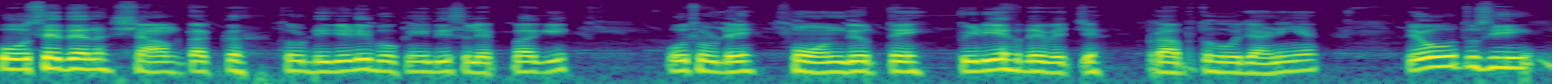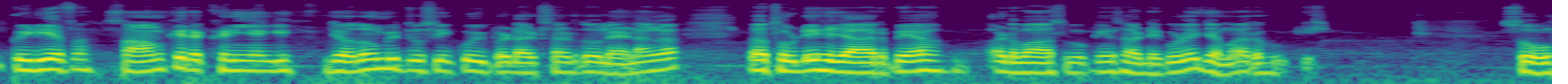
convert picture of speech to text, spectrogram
ਉਸੇ ਦਿਨ ਸ਼ਾਮ ਤੱਕ ਤੁਹਾਡੀ ਜਿਹੜੀ ਬੁਕਿੰਗ ਦੀ ਸਲਿੱਪ ਹੈਗੀ ਉਹ ਤੁਹਾਡੇ ਫੋਨ ਦੇ ਉੱਤੇ PDF ਦੇ ਵਿੱਚ ਪ੍ਰਾਪਤ ਹੋ ਜਾਣੀ ਹੈ ਤੇ ਉਹ ਤੁਸੀਂ PDF ਸਾਂਭ ਕੇ ਰੱਖਣੀ ਹੈਗੀ, ਜਦੋਂ ਵੀ ਤੁਸੀਂ ਕੋਈ ਪ੍ਰੋਡਕਟ ਸਾਡੇ ਤੋਂ ਲੈਣਾਗਾ, ਤਾਂ ਤੁਹਾਡੀ 1000 ਰੁਪਇਆ ਐਡਵਾਂਸ ਬੁਕਿੰਗ ਸਾਡੇ ਕੋਲੇ ਜਮ੍ਹਾਂ ਰਹੂਗੀ। ਸੋ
